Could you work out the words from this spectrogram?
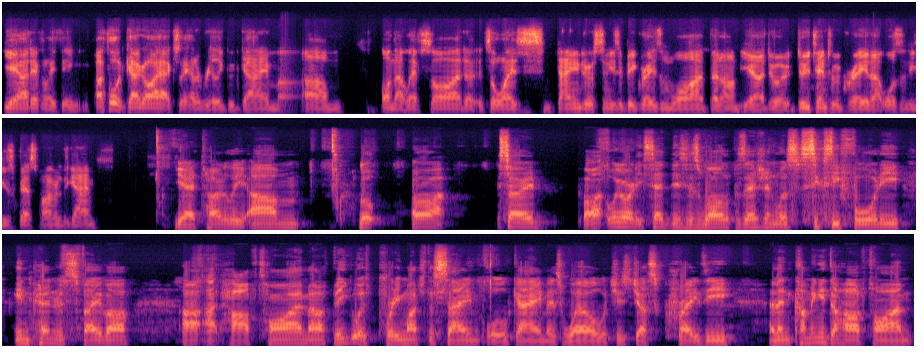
Yeah, I definitely think. I thought Gagai actually had a really good game um, on that left side. It's always dangerous, and he's a big reason why. But um, yeah, I do do tend to agree that wasn't his best moment of the game. Yeah, totally. Um, look, all right. So we already said this as well. The possession was 60-40 in Penrith's favour uh, at half time. And I think it was pretty much the same all game as well, which is just crazy. And then coming into half time,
